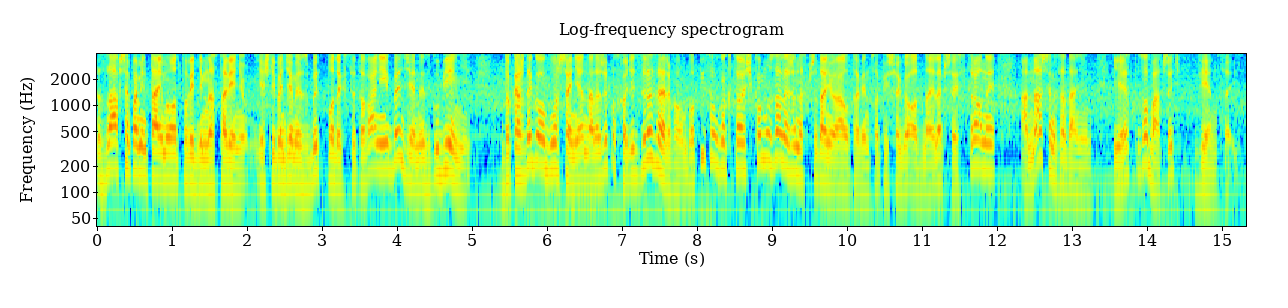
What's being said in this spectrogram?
zawsze pamiętajmy o odpowiednim nastawieniu. Jeśli będziemy zbyt podekscytowani, będziemy zgubieni. Do każdego ogłoszenia należy podchodzić z rezerwą, bo pisał go ktoś, komu zależy na sprzedaniu auta, więc opisze go od najlepszej strony, a naszym zadaniem jest zobaczyć więcej.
